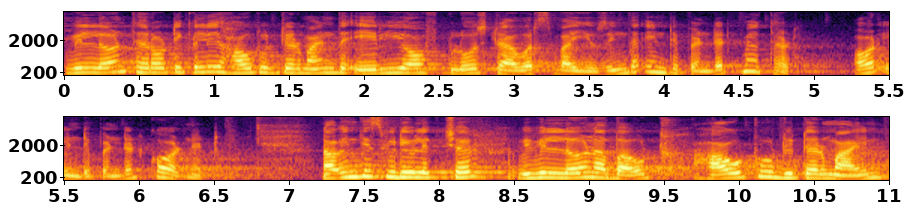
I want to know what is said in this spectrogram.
we learn theoretically how to determine the area of closed traverse by using the independent method or independent coordinate. Now in this video lecture we will learn about how to determine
